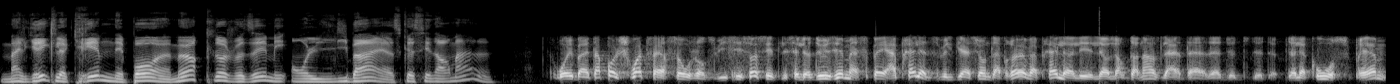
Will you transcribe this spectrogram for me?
malgré que le crime n'est pas un meurtre, là, je veux dire, mais on le libère. Est-ce que c'est normal? Oui, ben t'as pas le choix de faire ça aujourd'hui. C'est ça, c'est, le deuxième aspect. Après la divulgation de la preuve, après l'ordonnance de la, de, de, Cour suprême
